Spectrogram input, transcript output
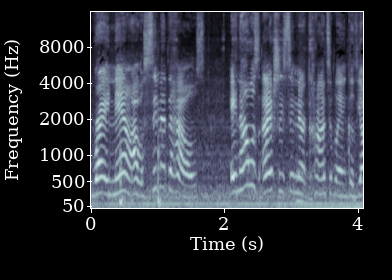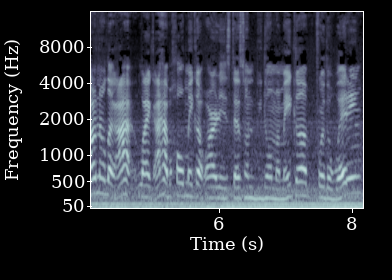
right now, I was sitting at the house and I was actually sitting there contemplating because y'all know like I like I have a whole makeup artist that's gonna be doing my makeup for the wedding.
